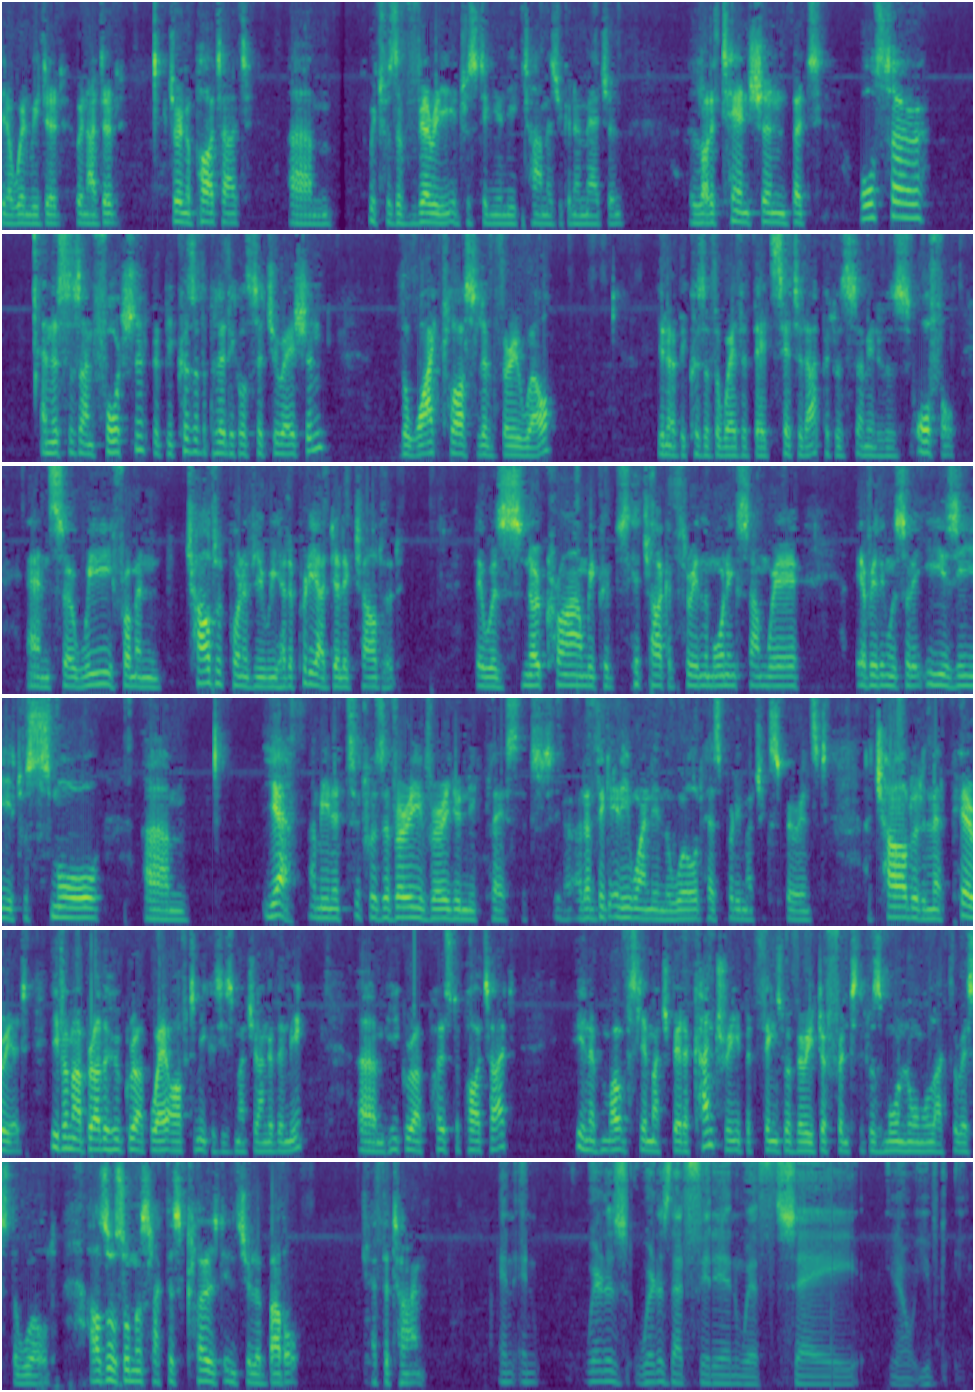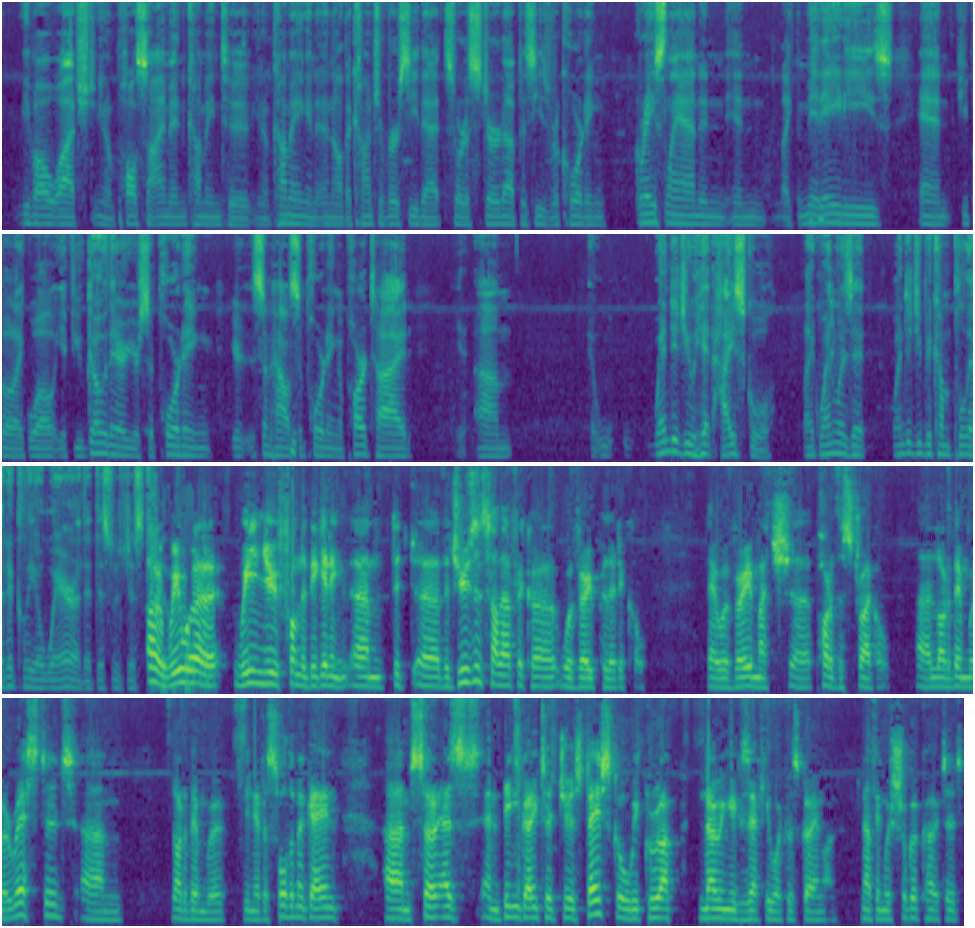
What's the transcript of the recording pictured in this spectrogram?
you know, when we did, when I did during apartheid, um, which was a very interesting, unique time, as you can imagine. A lot of tension, but also, and this is unfortunate, but because of the political situation, the white class lived very well, you know, because of the way that they'd set it up. It was, I mean, it was awful. And so we, from a childhood point of view, we had a pretty idyllic childhood. There was no crime. We could hitchhike at three in the morning somewhere everything was sort of easy. It was small. Um, yeah, I mean, it, it was a very, very unique place. That, you know, I don't think anyone in the world has pretty much experienced a childhood in that period. Even my brother, who grew up way after me because he's much younger than me, um, he grew up post-apartheid in a, obviously a much better country, but things were very different. It was more normal like the rest of the world. Ours was almost like this closed insular bubble at the time. And and where does where does that fit in with say you know you've we've all watched you know Paul Simon coming to you know coming and, and all the controversy that sort of stirred up as he's recording Graceland in in like the mid '80s, and people are like, well, if you go there, you're supporting you're somehow supporting apartheid. Um, when did you hit high school? Like when was it? When did you become politically aware that this was just? Oh, we were. We knew from the beginning. Um, the uh, the Jews in South Africa were very political. They were very much uh, part of the struggle a lot of them were arrested. Um, a lot of them were, we never saw them again. Um, so as, and being going to a Jewish day school, we grew up knowing exactly what was going on. Nothing was sugarcoated.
